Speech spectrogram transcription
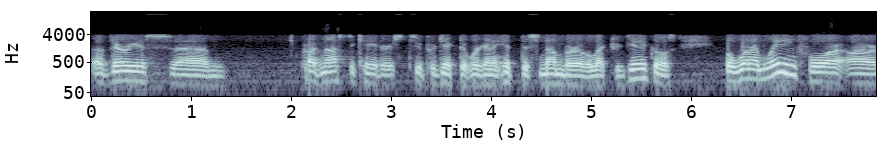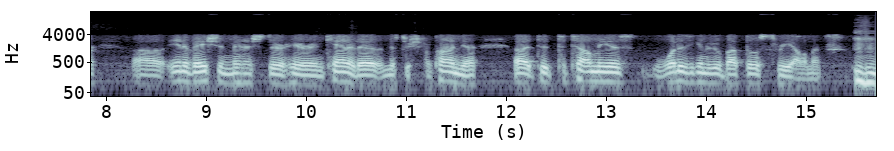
uh, various um, prognosticators to predict that we're going to hit this number of electric vehicles. But what I'm waiting for are uh, innovation minister here in Canada, Mr. Champagne, uh, to, to tell me is what is he going to do about those three elements? Mm-hmm.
